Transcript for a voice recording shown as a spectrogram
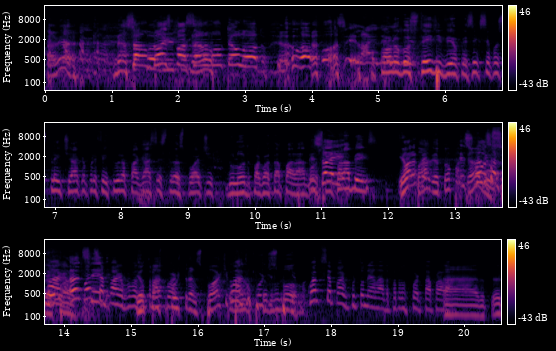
tá vendo? Nessa São dois passando mão teu lodo. O Alfonso e lá. Ele... Paulo, eu gostei de ver. Eu pensei que você fosse pleitear que a prefeitura pagasse esse transporte do lodo para Guatapará. Gostei, Isso aí. parabéns. Eu Agora, pago, eu estou pagando. Quanto você paga? Antes Quanto você paga para fazer eu o transporte? Eu pago por transporte e pago por dispor. Quanto você paga por tonelada para transportar para lá? Ah, doutor,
